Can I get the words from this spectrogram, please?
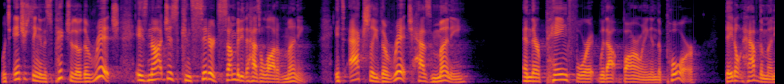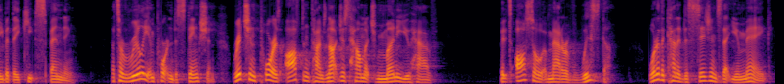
What's interesting in this picture, though, the rich is not just considered somebody that has a lot of money. It's actually the rich has money and they're paying for it without borrowing. And the poor, they don't have the money, but they keep spending. That's a really important distinction. Rich and poor is oftentimes not just how much money you have, but it's also a matter of wisdom. What are the kind of decisions that you make?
